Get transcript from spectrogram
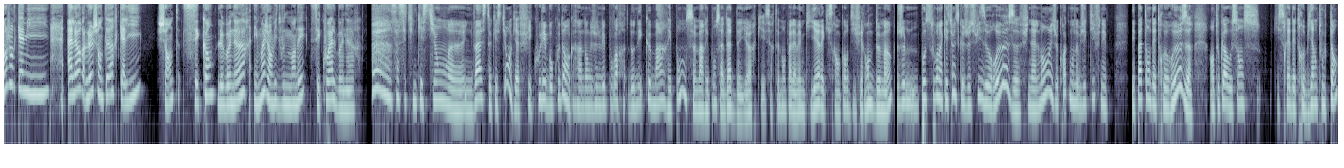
Bonjour Camille. Alors, le chanteur Kali chante C'est quand le bonheur? Et moi, j'ai envie de vous demander, c'est quoi le bonheur? Ah, ça c'est une question, euh, une vaste question qui a fait couler beaucoup d'encre. Hein. donc je ne vais pouvoir donner que ma réponse. Ma réponse à date d'ailleurs, qui est certainement pas la même qu'hier et qui sera encore différente demain. Je me pose souvent la question est-ce que je suis heureuse finalement? Et je crois que mon objectif n'est pas tant d'être heureuse, en tout cas au sens serait d'être bien tout le temps,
